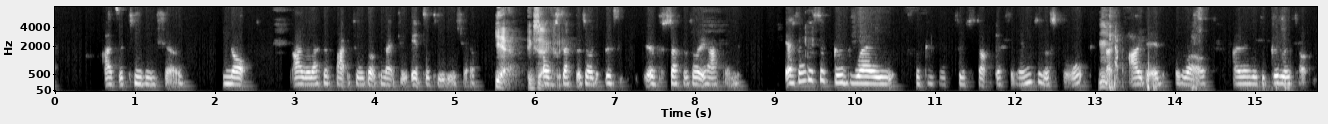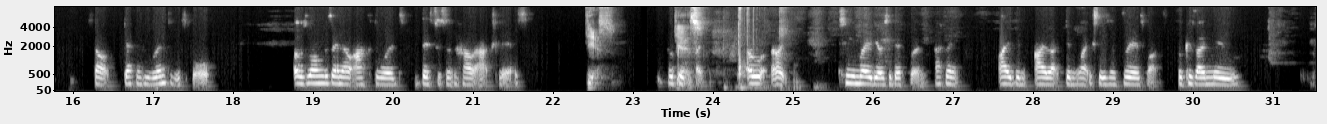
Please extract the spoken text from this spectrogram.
as a TV show, not either like a factual documentary. It's a TV show Yeah, of exactly. stuff that's already of stuff that's already happened. I think it's a good way for people to start getting into the sport, Mm. like I did as well. I think it's a good way to start, start getting people into the sport, as long as they know afterwards this isn't how it actually is Yes. because Yes. like, a, like team radios are different. I think I didn't I like didn't like season three as much because I knew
